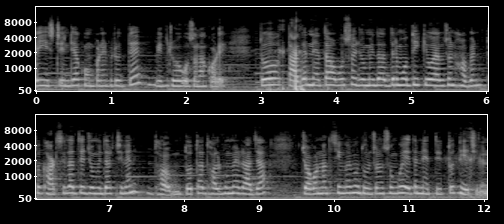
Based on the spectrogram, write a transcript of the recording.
এই ইস্ট ইন্ডিয়া কোম্পানির বিরুদ্ধে বিদ্রোহ ঘোষণা করে। তো তাদের নেতা অবশ্যই জমিদারদের মধ্যেই কেউ একজন হবেন। তো ঘাটশিলার যে জমিদার ছিলেন তথা ধলভূমের রাজা জগন্নাথ সিংহ এবং দুর্জন সিংহ এদের নেতৃত্ব দিয়েছিলেন।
